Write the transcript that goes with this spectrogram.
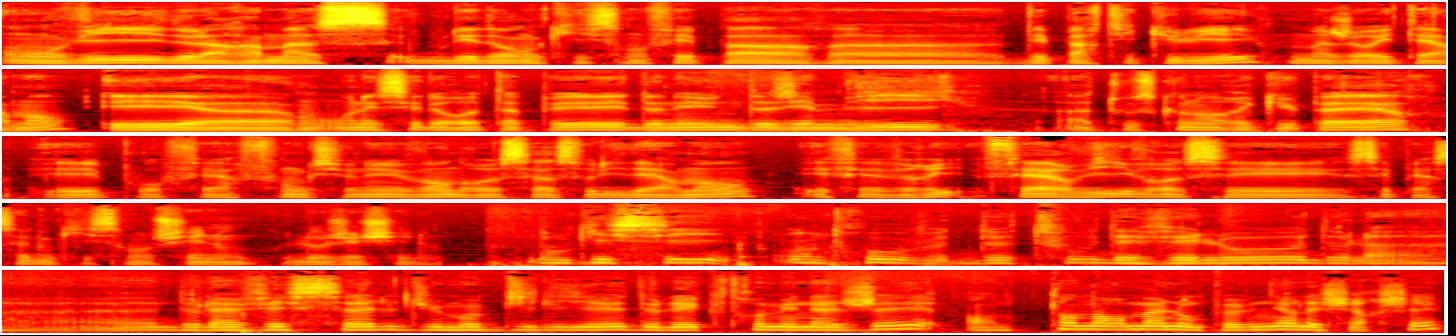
on vit de la ramasse ou des dons qui sont faits par euh, des particuliers majoritairement. Et on essaie de retaper, donner une deuxième vie à tout ce que l'on récupère et pour faire fonctionner, vendre ça solidairement et faire vivre ces, personnes qui sont chez nous, logées chez nous. Donc ici, on trouve de tout, des vélos, de la, de la vaisselle, du mobilier, de l'électroménager. En temps normal, on peut venir les chercher.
